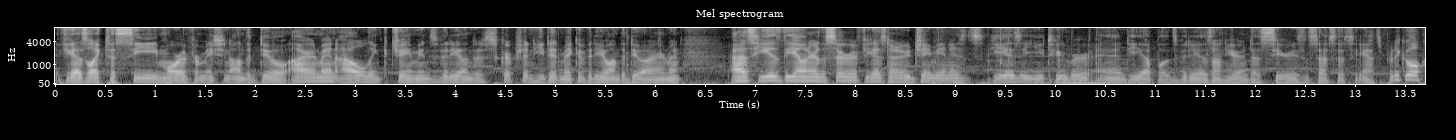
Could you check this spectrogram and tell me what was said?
if you guys like to see more information on the Duo Iron Man, I'll link Jamian's video in the description. He did make a video on the Duo Iron Man. As he is the owner of the server, if you guys don't know who Jamien is, he is a YouTuber and he uploads videos on here and does series and stuff. So, so yeah, it's pretty cool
